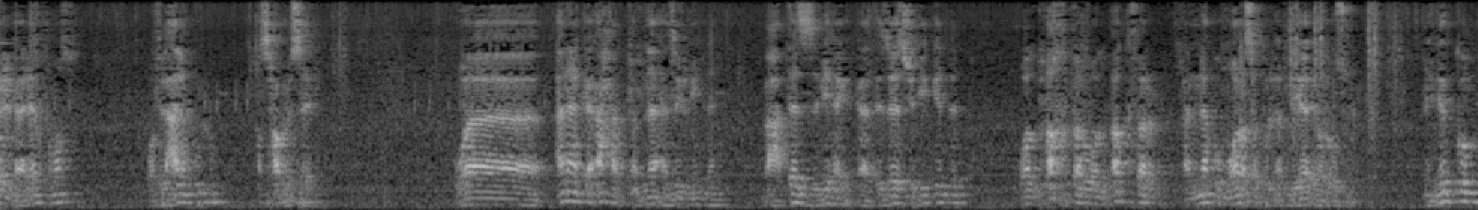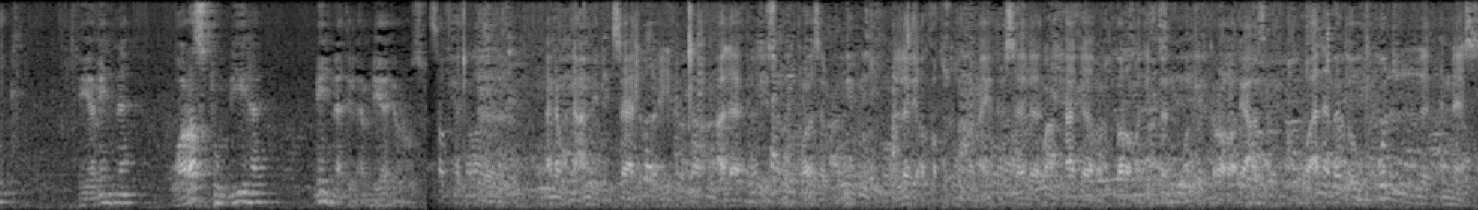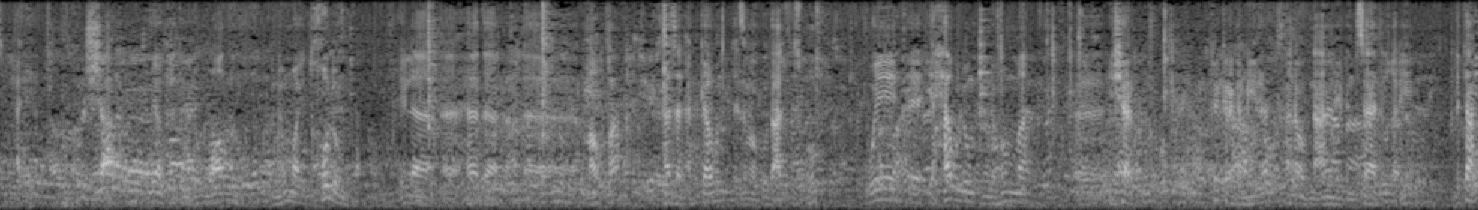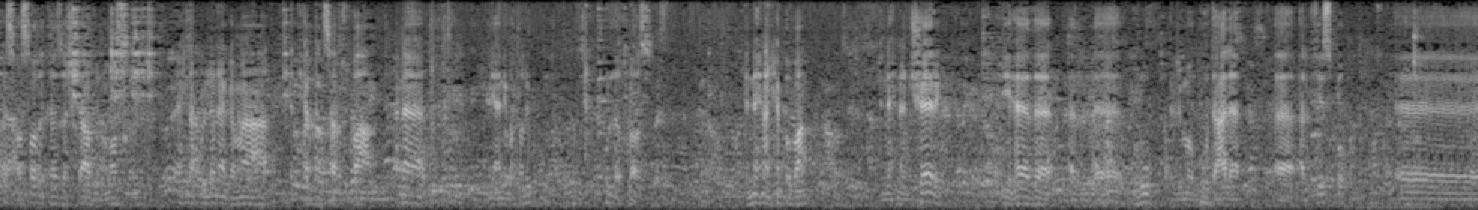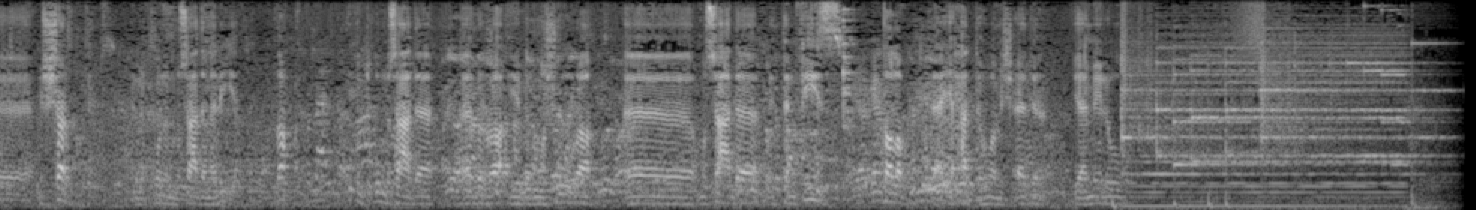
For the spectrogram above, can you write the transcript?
الإعلام في مصر وفي العالم كله أصحاب رسالة وأنا كأحد أبناء هذه المهنة بعتز بها اعتزاز شديد جدا والأخطر والأكثر أنكم ورثة الأنبياء والرسل. مهنتكم هي مهنة ورثتم بيها مهنة الأنبياء والرسل. صفحة أنا وابن عمي بنساعد الغريب على الفيسبوك وهذا ال group الذي أطلقته جمعية رسالة حاجة محترمة جدا وفكرة رائعة. وأنا بدعو كل الناس حقيقة كل الشعب 103 مليون مواطن إن هم يدخلوا إلى آه، هذا آه، الموقع هذا ال account اللي موجود على الفيسبوك ويحاولوا إن هم آه، يشاركوا فكرة جميلة. أنا وابن عمي بنساعد الغريب بتعكس أصالة هذا الشعب المصري. إحنا كلنا يا جماعة بنحب نساعد بعض أنا يعني بطالبكم بكل إخلاص إن إحنا نحب بعض إن إحنا نشارك في هذا الجروب اللي موجود على آه، الفيسبوك. آه، مش شرط إن تكون المساعدة مالية. اطلاقا ممكن تكون مساعدة آه، بالرأي بالمشورة آه، مساعدة بالتنفيذ طلب لأي حد هو مش قادر يعمله.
